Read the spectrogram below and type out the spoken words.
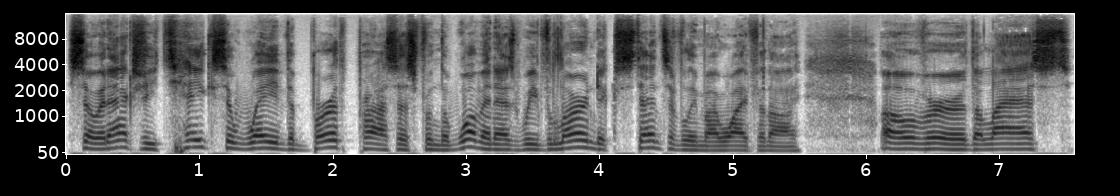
So it actually takes away the birth process from the woman, as we've learned extensively, my wife and I, over the last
